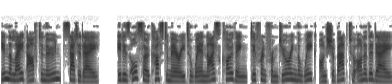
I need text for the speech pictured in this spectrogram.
in the late afternoon Saturday. It is also customary to wear nice clothing different from during the week on Shabbat to honor the day.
